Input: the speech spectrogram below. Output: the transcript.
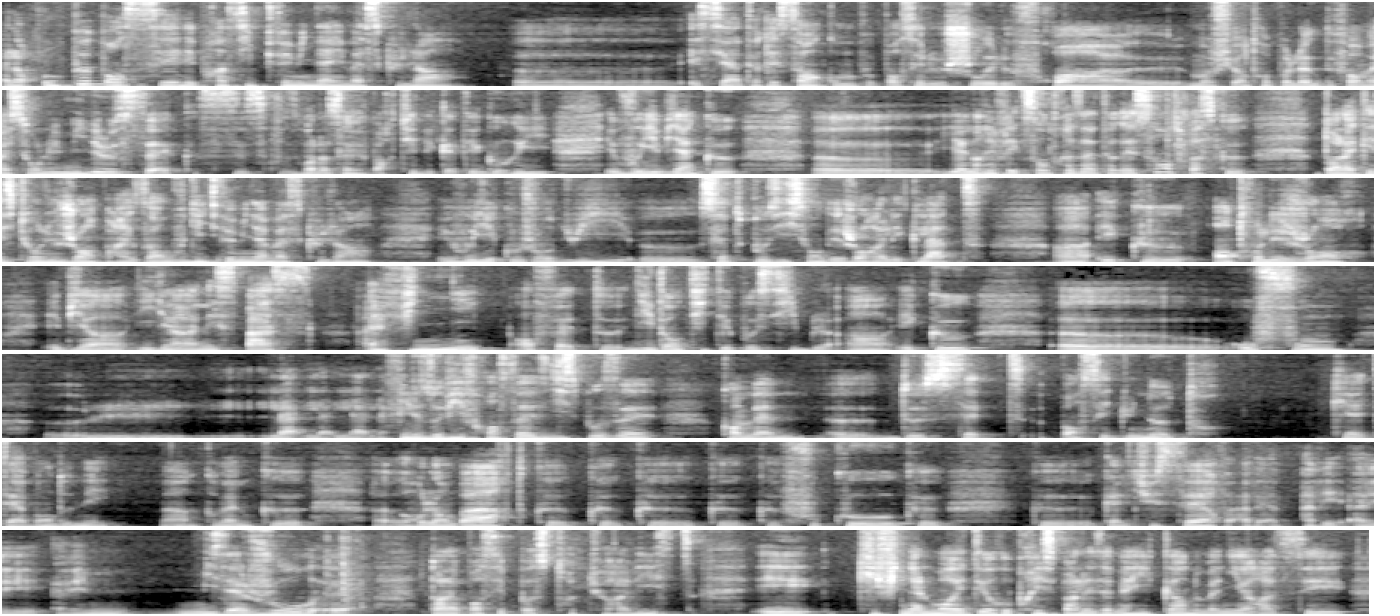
alors, on peut penser les principes féminins et masculins euh, et c'est intéressant comme on peut penser le chaud et le froid. Euh, moi, je suis anthropologue de formation, l'humide et le sec. voilà, ça fait partie des catégories. Et vous voyez bien que euh, il y a une réflexion très intéressante parce que dans la question du genre, par exemple, vous dites féminin, masculin, et vous voyez qu'aujourd'hui cette position des genres elle éclate, hein, et que entre les genres, eh bien, il y a un espace infini en fait d'identité possible, hein, et que au fond euh, la, philosophie française disposait quand même euh, de cette pensée du neutre qui a été abandonnée. Hein, quand même que euh, Roland Barthes, que, que, Foucault, que, que qu'Althusser avait, mis à jour dans la pensée post-structuraliste et qui finalement a été reprise par les Américains de manière assez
